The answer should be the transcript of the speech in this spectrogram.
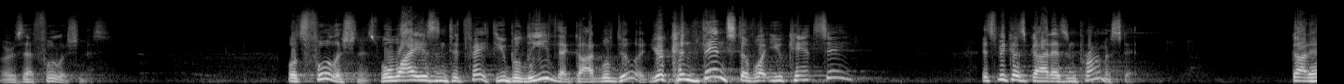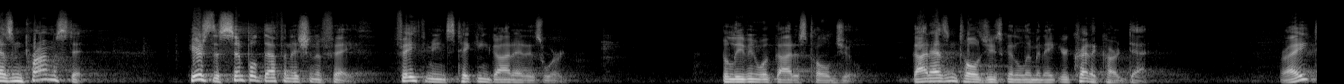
Or is that foolishness? Well, it's foolishness. Well, why isn't it faith? You believe that God will do it. You're convinced of what you can't see. It's because God hasn't promised it. God hasn't promised it. Here's the simple definition of faith faith means taking God at His word, believing what God has told you. God hasn't told you He's going to eliminate your credit card debt, right?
